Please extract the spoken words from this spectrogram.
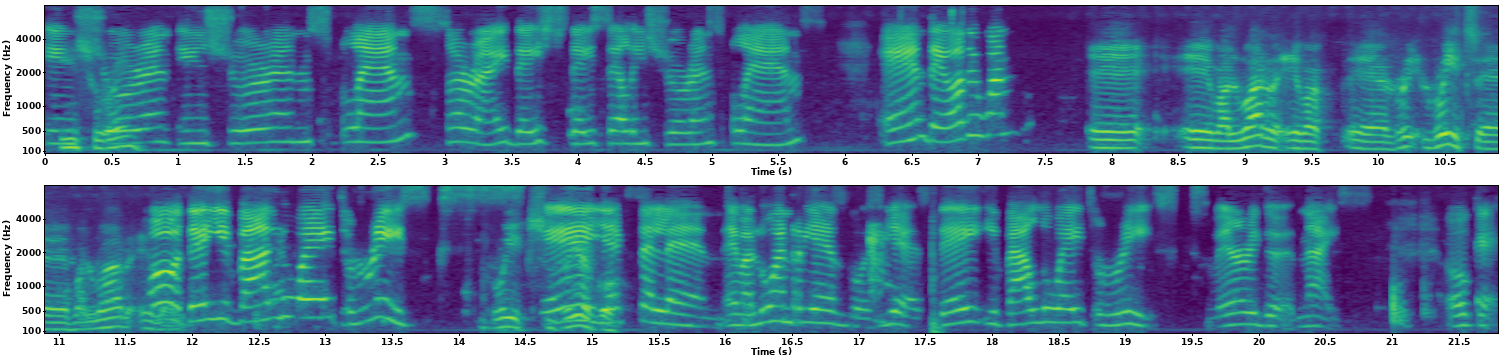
Insurance. insurance plans. All right, they they sell insurance plans. And the other one? Eh, evaluar, eva, eh, risk, evaluar. Oh, they evaluate risks. Risks, Hey, riesgo. excellent. Evalúan riesgos. Yes, they evaluate risks. Very good. Nice. Okay.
